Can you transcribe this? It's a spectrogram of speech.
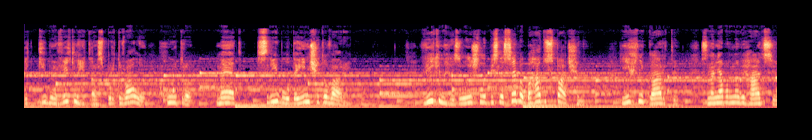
якими вікінги транспортували хутро, мед, срібло та інші товари. Вікінги залишили після себе багато спадщини, їхні карти, знання про навігацію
